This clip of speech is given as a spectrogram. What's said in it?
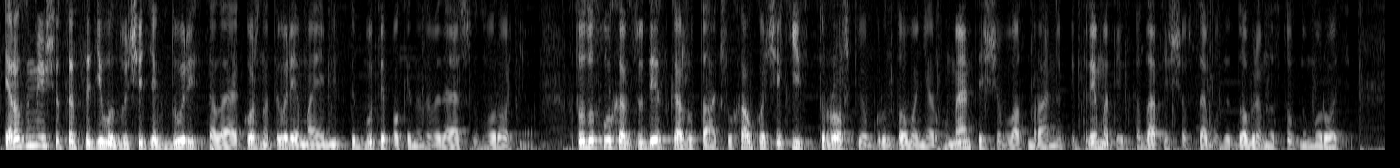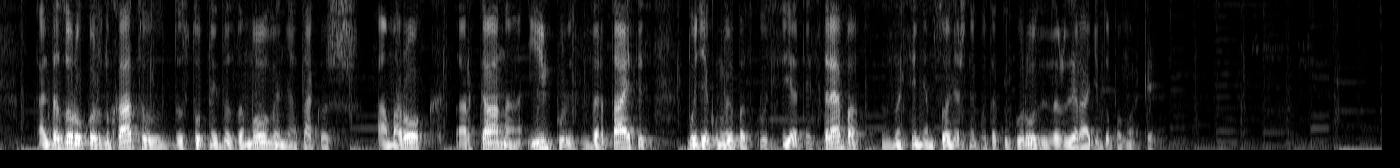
Я розумію, що це все діло звучить як дурість, але кожна теорія має місце бути, поки не доведеш зворотнього. Хто дослухав сюди, скажу так: шукав хоч якісь трошки обґрунтовані аргументи, щоб вас морально підтримати і сказати, що все буде добре в наступному році. Альдазор у кожну хату доступний до замовлення, також Амарок, Аркана, Імпульс. Звертайтесь, в будь-якому випадку сіятись треба з насінням соняшнику та кукурузи завжди раді допомогти.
